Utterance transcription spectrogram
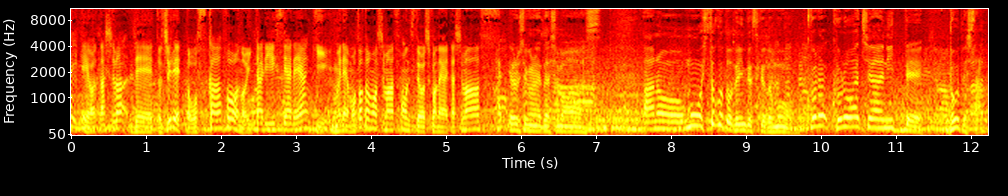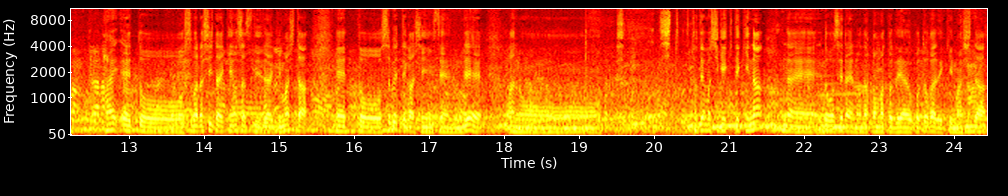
い、えー、私は、えーと、ジュリエットオスカー4のイタリーステアレヤンキー宗本と申します。本日よろしくお願いいたします。はい、よろしくお願いいたします。あのもう一言でいいんですけども、これクロアチアに行ってどうでした？はい、えっ、ー、と素晴らしい体験をさせていただきました。えっ、ー、とすべてが新鮮で、あのー、とても刺激的な、ね、同世代の仲間と出会うことができました。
